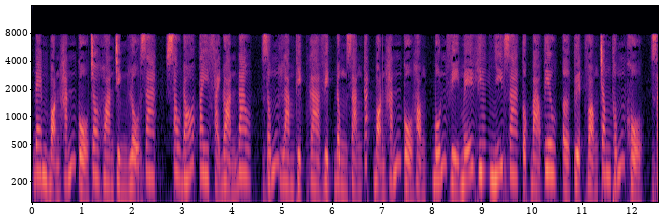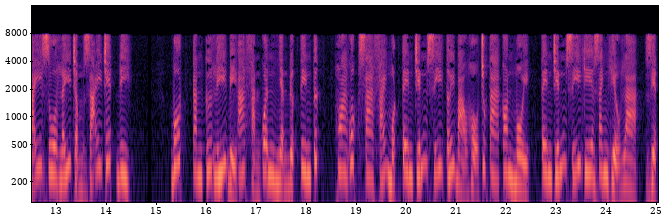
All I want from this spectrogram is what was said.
đem bọn hắn cổ cho hoàn chỉnh lộ ra, sau đó tay phải đoàn đao, giống làm thịt gà vịt đồng dạng cắt bọn hắn cổ họng. Bốn vị mễ hi nhĩ gia tộc bảo tiêu ở tuyệt vọng trong thống khổ, giấy rua lấy chậm rãi chết đi. Bốt, căn cứ Lý Bị A phản quân nhận được tin tức Hoa Quốc xa phái một tên chiến sĩ tới bảo hộ chúng ta con mồi, tên chiến sĩ kia danh hiệu là Diệt,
